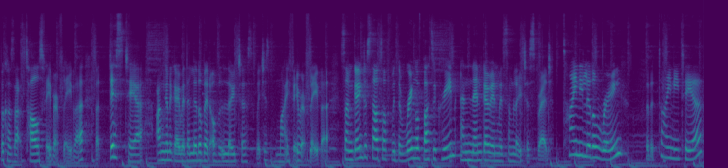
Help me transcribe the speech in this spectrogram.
because that's Tal's favorite flavor, but this tier, I'm gonna go with a little bit of lotus, which is my favorite flavor. So I'm going to start off with the ring of buttercream and then go in with some lotus spread. Tiny little ring for the tiny tier,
